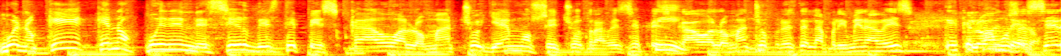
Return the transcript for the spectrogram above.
Bueno, ¿qué, qué nos pueden decir de este pescado a lo macho? Ya hemos hecho otras veces pescado a lo macho, pero esta es la primera vez que lo vamos a hacer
